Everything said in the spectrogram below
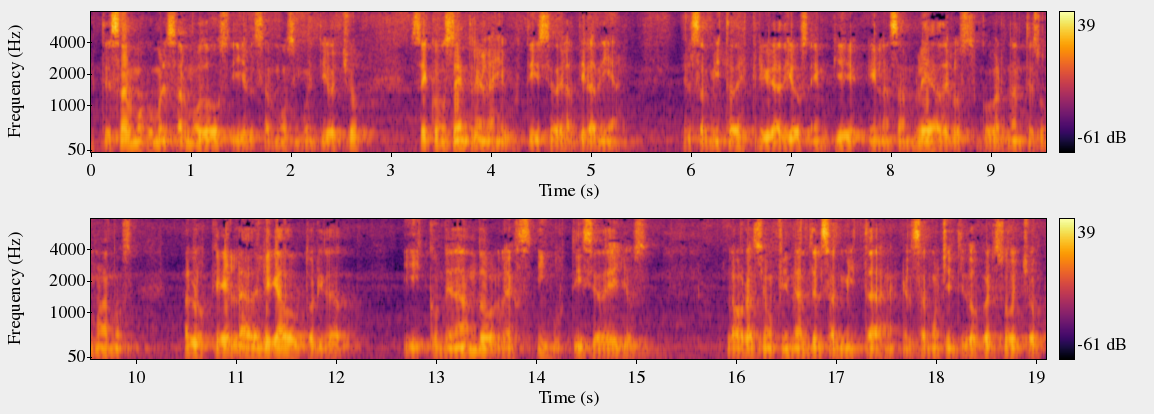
Este salmo, como el Salmo 2 y el Salmo 58, se concentra en la injusticia de la tiranía. El salmista describe a Dios en pie en la asamblea de los gobernantes humanos, a los que Él ha delegado autoridad y condenando las injusticias de ellos. La oración final del salmista, el Salmo 82, verso 8,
